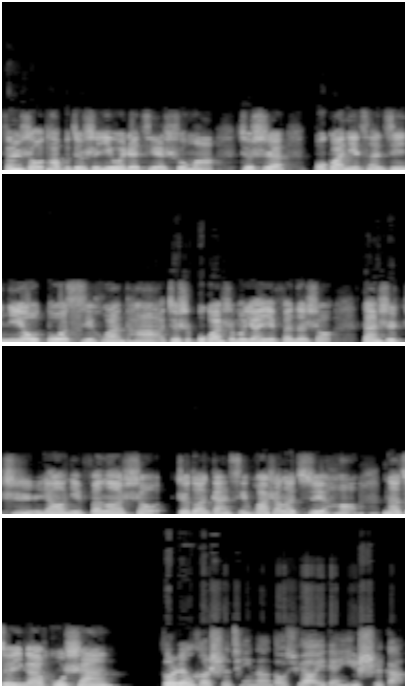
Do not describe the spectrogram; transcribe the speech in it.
分手它不就是意味着结束吗？就是不管你曾经你有多喜欢他，就是不管什么原因分的手，但是只要你分了手，这段感情画上了句号，那就应该互删。做任何事情呢都需要一点仪式感，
